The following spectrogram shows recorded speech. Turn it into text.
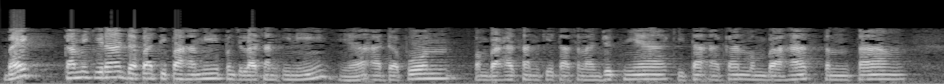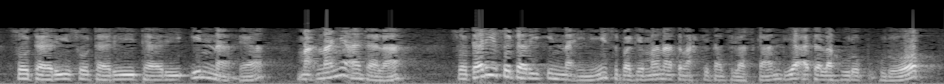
Baik, kami kira dapat dipahami penjelasan ini ya. Adapun pembahasan kita selanjutnya kita akan membahas tentang saudari-saudari dari inna ya. Maknanya adalah saudari-saudari inna ini sebagaimana telah kita jelaskan dia adalah huruf-huruf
